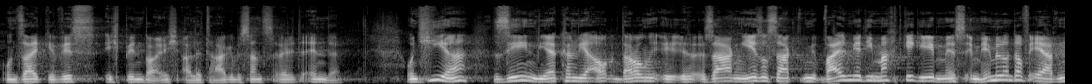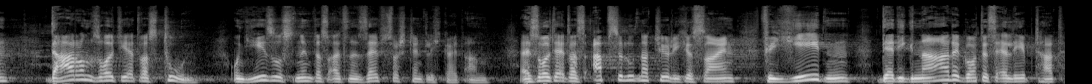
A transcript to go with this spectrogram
Und seid gewiss, ich bin bei euch alle Tage bis ans Weltende. Und hier sehen wir, können wir auch darum äh, sagen, Jesus sagt, weil mir die Macht gegeben ist im Himmel und auf Erden, darum sollt ihr etwas tun. Und Jesus nimmt das als eine Selbstverständlichkeit an. Es sollte etwas absolut Natürliches sein für jeden, der die Gnade Gottes erlebt hat,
